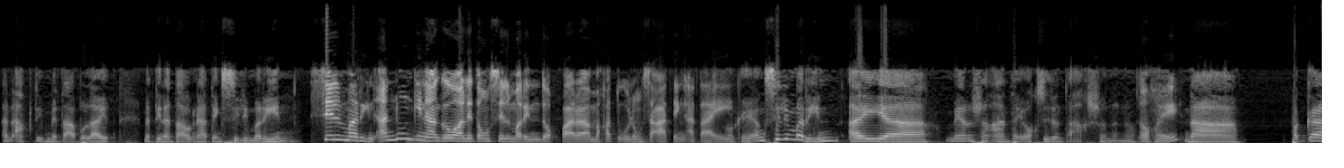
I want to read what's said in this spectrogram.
an active metabolite na tinatawag nating silimarin. Silmarine. Anong ginagawa nitong silmarine, Doc, para makatulong sa ating atay? Okay, ang silimarin ay ah, meron siyang antioxidant action ano Okay. na pagka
